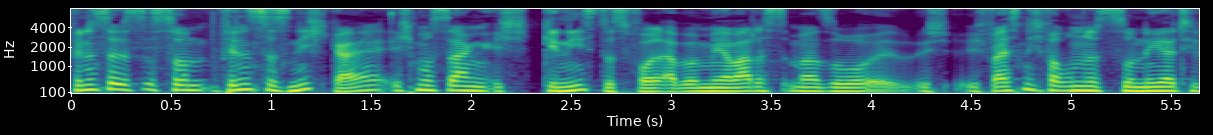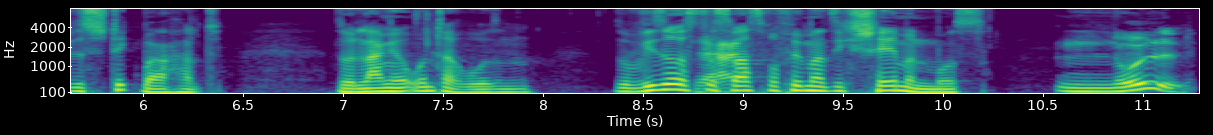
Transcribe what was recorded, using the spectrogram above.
findest du das ist so, ein- findest du das nicht geil? Ich muss sagen, ich genieße das voll, aber mir war das immer so, ich, ich weiß nicht, warum das so ein negatives Stigma hat. So lange Unterhosen. So, wieso ist das Ja. was, wofür man sich schämen muss? Null.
